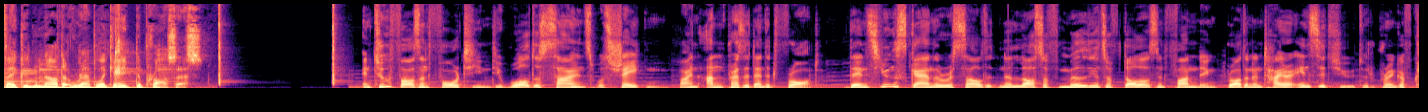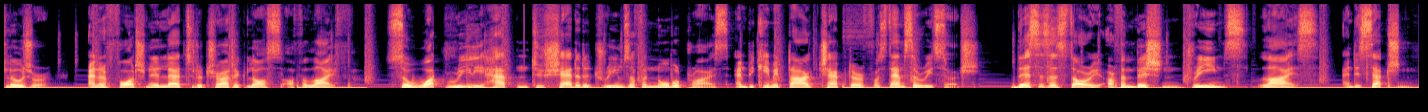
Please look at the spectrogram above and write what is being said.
they could not replicate the process. In 2014, the world of science was shaken by an unprecedented fraud. The ensuing scandal resulted in a loss of millions of dollars in funding, brought an entire institute to the brink of closure, and unfortunately led to the tragic loss of a life. So what really happened to shatter the dreams of a Nobel Prize and became a dark chapter for stem cell research? This is a story of ambition, dreams, lies, and deception.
